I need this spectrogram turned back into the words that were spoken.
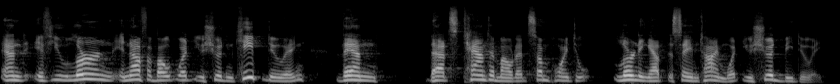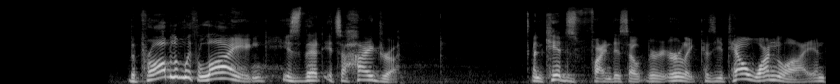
And if you learn enough about what you shouldn't keep doing, then that's tantamount at some point to learning at the same time what you should be doing. The problem with lying is that it's a hydra. And kids find this out very early because you tell one lie, and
